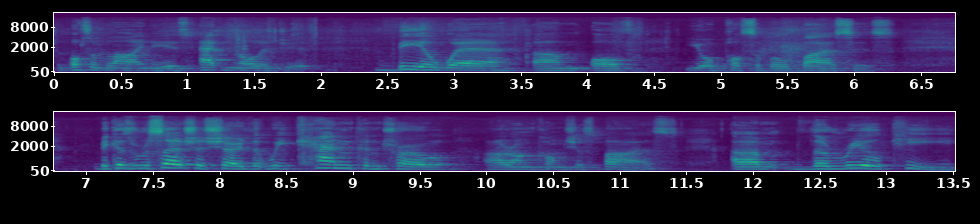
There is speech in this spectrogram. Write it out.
The bottom line is acknowledge it. Be aware um, of your possible biases. Because research has showed that we can control our unconscious bias. Um, the real key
